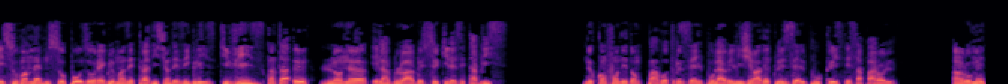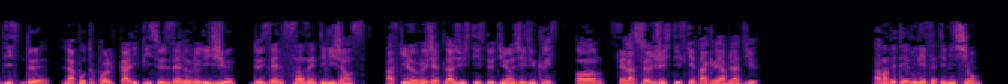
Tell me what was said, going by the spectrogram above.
et souvent même s'oppose aux règlements et traditions des églises qui visent, quant à eux, l'honneur et la gloire de ceux qui les établissent. Ne confondez donc pas votre zèle pour la religion avec le zèle pour Christ et sa parole. En Romains 10, 2, l'apôtre Paul qualifie ce zèle religieux de zèle sans intelligence, parce qu'il rejette la justice de Dieu en Jésus-Christ. Or, c'est la seule justice qui est agréable à Dieu. Avant de terminer cette émission,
